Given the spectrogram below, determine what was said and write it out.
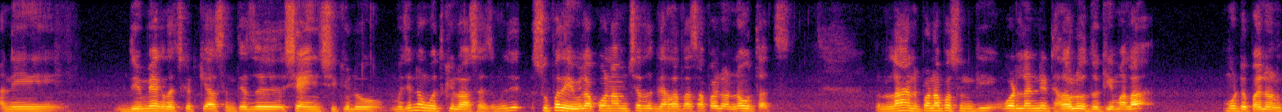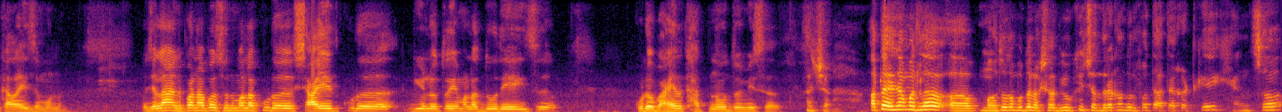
आणि दिव मेघराज कटके त्याचं शहाऐंशी किलो म्हणजे नव्वद किलो असायचं. म्हणजे सुपर हेवीला कोण आमच्या घरात असा पहिला नव्हताच. पण लहानपणापासून की वडिलांनी ठरवलं होतं की मला मोठं पैलवान करायचं म्हणून. म्हणजे लहानपणापासून मला कुठं शाळेत कुठं गेलो तरी मला दूध यायचं. कुठं बाहेर खात नव्हतो मी सर. अच्छा. आता ह्याच्यामधला महत्त्वाचा मुद्दा लक्षात घेऊ की चंद्रकांत उर्फ तात्या कटके ह्यांचं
